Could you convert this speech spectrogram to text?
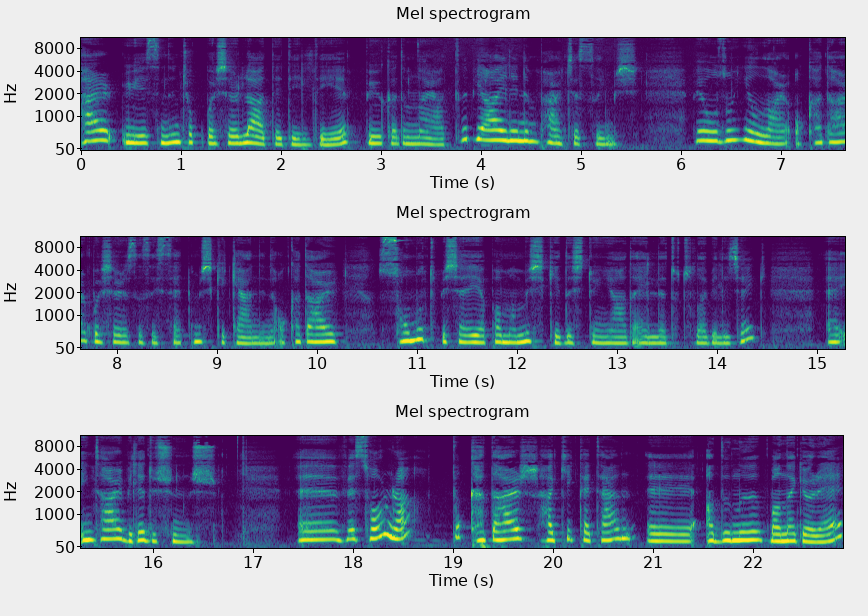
her üyesinin çok başarılı addedildiği, büyük adımlar attığı bir ailenin parçasıymış. Ve uzun yıllar o kadar başarısız hissetmiş ki kendini, o kadar somut bir şey yapamamış ki dış dünyada elle tutulabilecek. E, intihar bile düşünmüş. E, ve sonra bu kadar hakikaten e, adını bana göre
